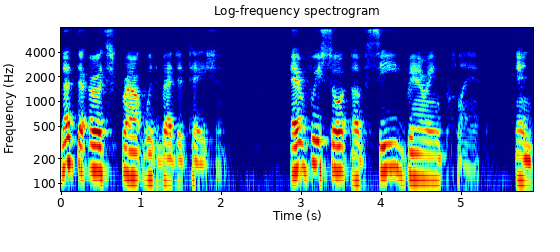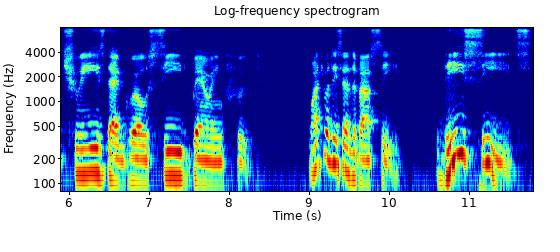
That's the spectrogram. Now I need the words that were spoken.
Let the earth sprout with vegetation, every sort of seed bearing plant, and trees that grow seed bearing fruit. Watch what he says about seed. These seeds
